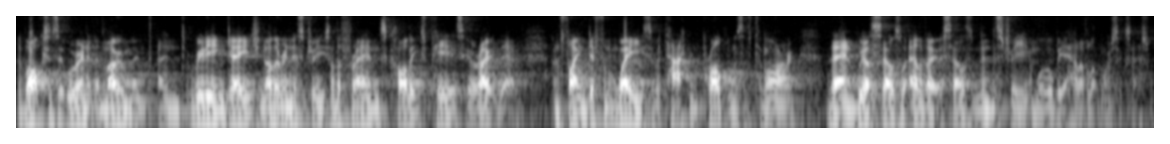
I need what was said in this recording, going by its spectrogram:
the boxes that we're in at the moment and really engage in other industries, other friends, colleagues, peers who are out there and find different ways of attacking problems of tomorrow, then we ourselves will elevate ourselves in industry and we'll be a hell of a lot more successful.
